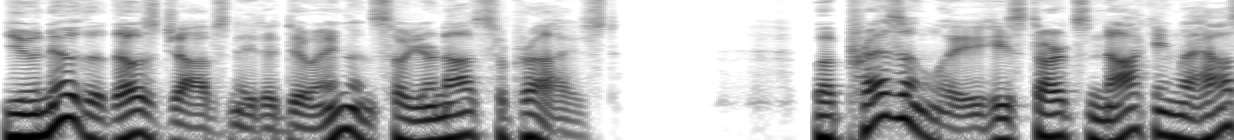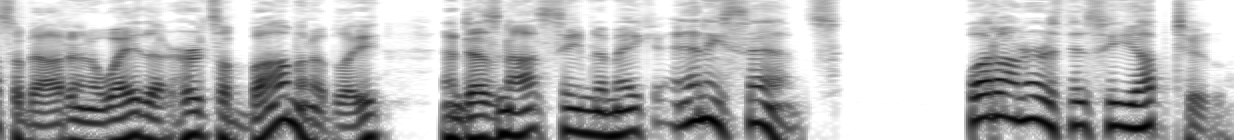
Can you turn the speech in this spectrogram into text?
You knew that those jobs needed doing, and so you're not surprised. But presently he starts knocking the house about in a way that hurts abominably and does not seem to make any sense. What on earth is he up to?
